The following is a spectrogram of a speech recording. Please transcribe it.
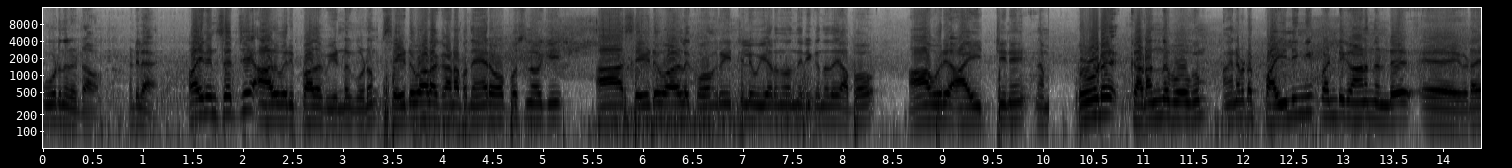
കൂടുന്നുണ്ട് കേട്ടോ. കണ്ടില്ലേ? അപ്പോൾ അതിനനുസരിച്ച് ആറുവരിപ്പാത വീണ്ടും കൂടും. സൈഡ് വാളൊക്കെ കാണാം. നേരെ ഓപ്പോസിറ്റ് നോക്കി. ആ സൈഡ് വാളിൽ കോൺക്രീറ്റിൽ ഉയർന്നു വന്നിരിക്കുന്നത്. അപ്പോൾ ആ ഒരു ഹൈറ്റിന് നമ്മ റോഡ് കടന്നു പോകും. അങ്ങനെ ഇവിടെ പൈലിംഗ് വണ്ടി കാണുന്നുണ്ട്. ഇവിടെ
